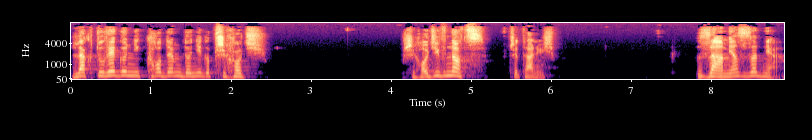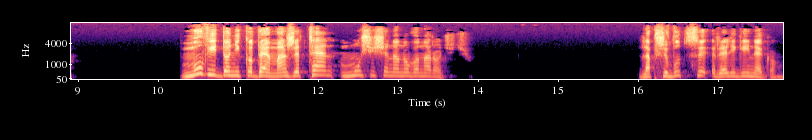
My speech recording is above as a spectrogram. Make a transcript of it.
dla którego Nikodem do niego przychodzi. Przychodzi w nocy, czytaliśmy. Zamiast za dnia. Mówi do Nikodema, że ten musi się na nowo narodzić. Dla przywódcy religijnego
